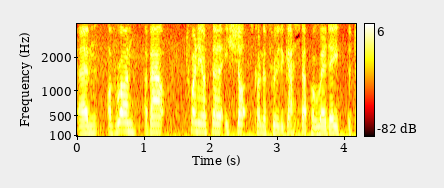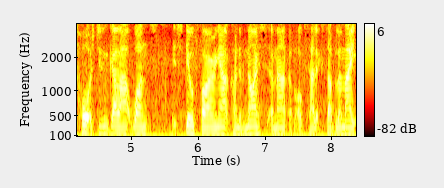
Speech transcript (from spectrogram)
Um, I've run about 20 or 30 shots kind of through the gas vap already. The torch didn't go out once. It's still firing out kind of nice amount of oxalic sublimate.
